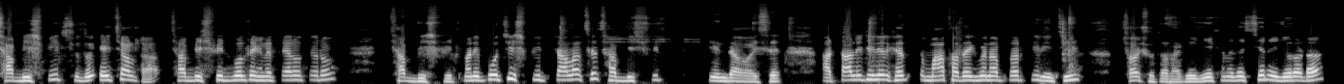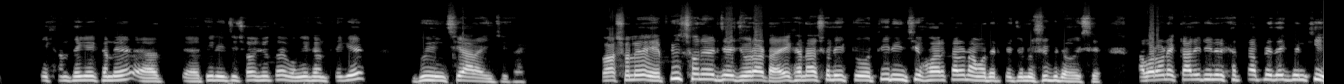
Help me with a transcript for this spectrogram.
ছাব্বিশ ফিট শুধু এই চালটা, ছাব্বিশ ফিট বলতে এখানে তেরো তেরো, ছাব্বিশ ফিট মানে পঁচিশ ফিট চাল আছে, ছাব্বিশ ফিট টিন দেওয়া হয়েছে। আর টালি টিনের ক্ষেত্রে মাথা দেখবেন আপনার তিন ইঞ্চি ছয় সুতা থাকে। যে এখানে দেখছেন, এই জোড়াটা এখান থেকে এখানে তিন ইঞ্চি ছয় সুতা এবং এখান থেকে দুই ইঞ্চি আড়াই ইঞ্চি থাকে। তো আসলে পিছনের যে জোড়াটা, এখানে আসলে একটু তিন ইঞ্চি হওয়ার কারণে আমাদেরকে জন্য সুবিধা হয়েছে। আবার অনেক টালি টিনের ক্ষেত্রে আপনি দেখবেন কি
